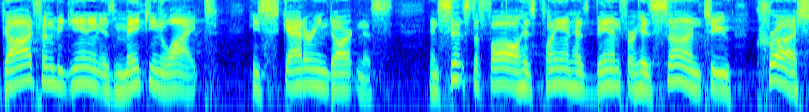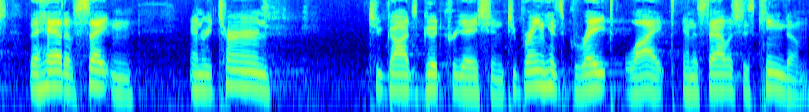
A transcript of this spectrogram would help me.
God from the beginning is making light, He's scattering darkness. And since the fall, His plan has been for His Son to crush the head of Satan and return to God's good creation, to bring his great light and establish his kingdom,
